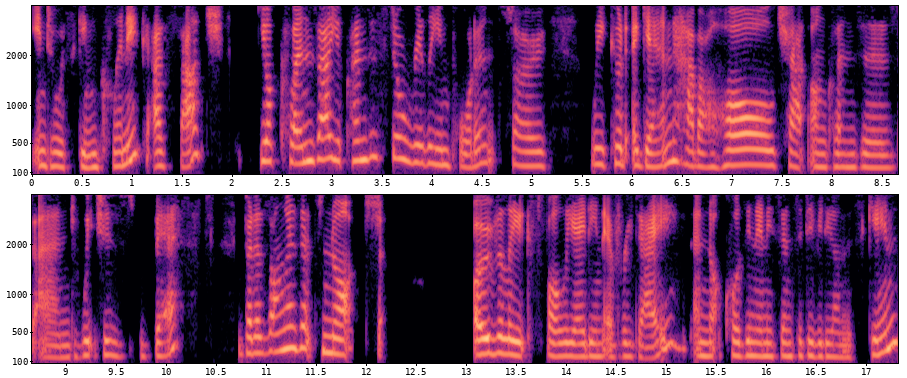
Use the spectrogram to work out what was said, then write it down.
into a skin clinic as such, your cleanser, your cleanser is still really important. So we could again have a whole chat on cleansers and which is best. But as long as it's not overly exfoliating every day and not causing any sensitivity on the skin,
